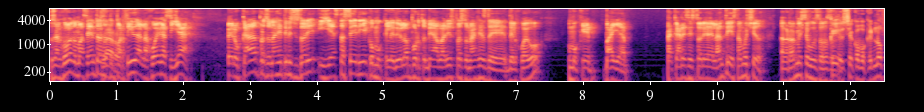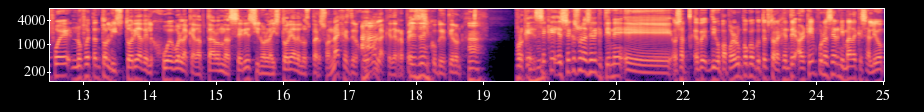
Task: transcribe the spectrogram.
O sea, el juego nomás entras a tu partida, la juegas y ya. Pero cada personaje tiene su historia y esta serie como que le dio la oportunidad a varios personajes del juego. Como que, vaya, sacar esa historia adelante y está muy chido. La verdad me gustó. Okay, o sea, como que no fue, no fue tanto la historia del juego la que adaptaron la serie, sino la historia de los personajes del juego la que de repente se convirtieron. Porque sé, que, sé que es una serie que tiene. Eh, o sea, eh, digo, para poner un poco en contexto a la gente, Arkane fue una serie animada que salió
